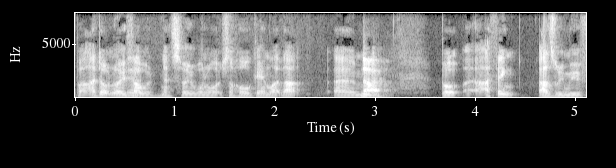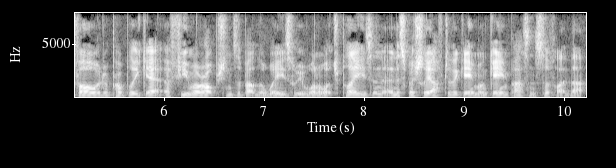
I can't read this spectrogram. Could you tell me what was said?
but I don't know if Yeah. I would necessarily want to watch the whole game like that. Um, No, But I think as we move forward, we'll probably get a few more options about the ways we want to watch plays, and, and especially after the game on Game Pass and stuff like that.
